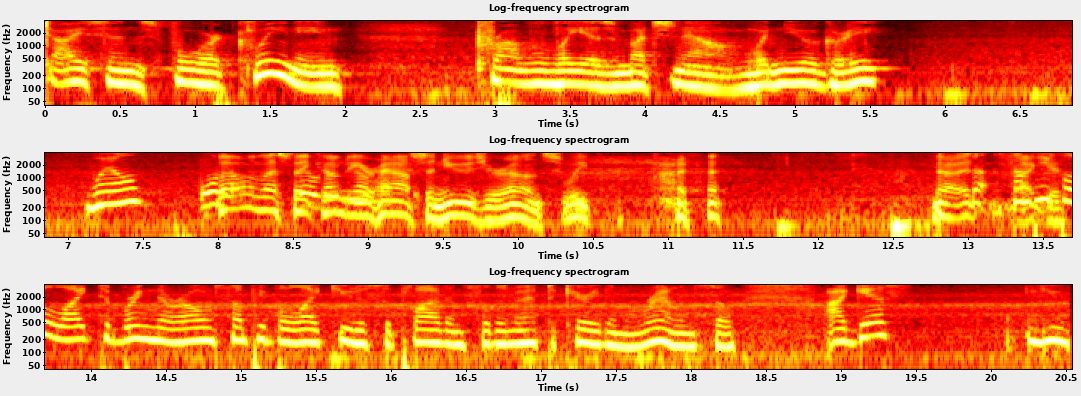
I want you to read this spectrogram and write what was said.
Dysons for cleaning probably as much now. Wouldn't you agree? Well, Well, unless they come to your house and use your own sweep. no, it- some, some I guess- people like to bring their own. Some people like you to supply them so they don't have to carry them around. So, I guess you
